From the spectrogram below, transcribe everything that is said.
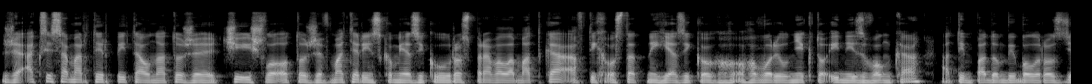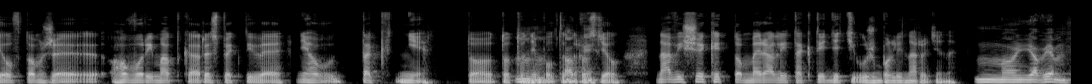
že ak si sa Martyr pýtal na to, že či išlo o to, že v materinskom jazyku rozprávala matka a v tých ostatných jazykoch hovoril niekto iný zvonka a tým pádom by bol rozdiel v tom, že hovorí matka, respektíve neho, tak nie. To, toto mm, nebol ten okay. rozdiel. Navyše, keď to merali, tak tie deti už boli narodené. No ja viem,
